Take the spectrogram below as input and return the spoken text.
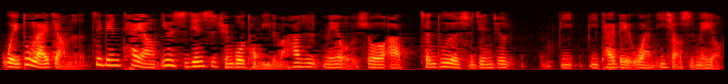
纬度来讲呢，这边太阳因为时间是全国统一的嘛，它是没有说啊成都的时间就比比台北晚一小时没有，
